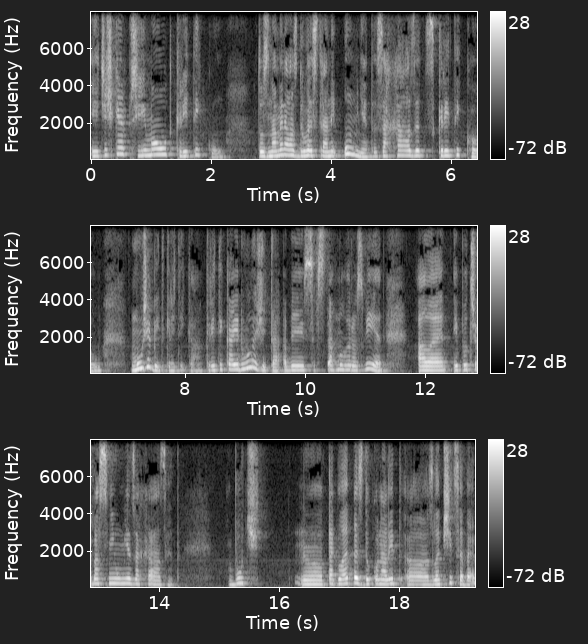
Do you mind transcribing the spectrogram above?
Je těžké přijmout kritiku. To znamená z druhé strany umět zacházet s kritikou. Může být kritika. Kritika je důležitá, aby se vztah mohl rozvíjet, ale je potřeba s ní umět zacházet. Buď no, tak lépe zdokonalit, uh, zlepšit sebe,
